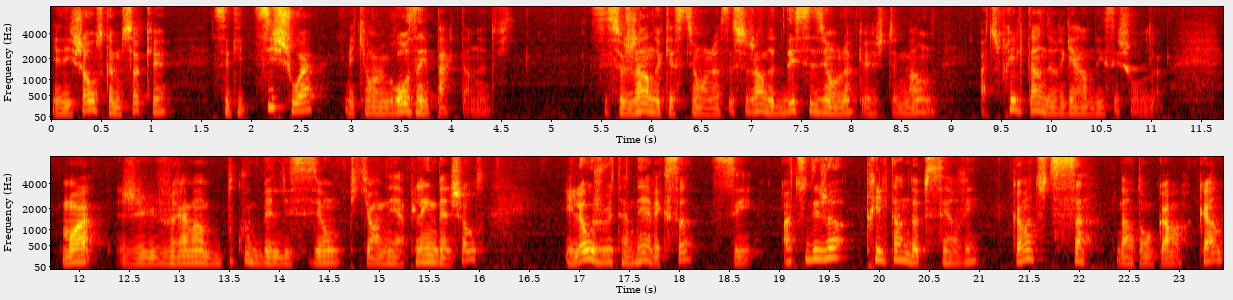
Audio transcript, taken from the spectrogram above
il y a des choses comme ça que c'est des petits choix, mais qui ont un gros impact dans notre vie. C'est ce genre de questions-là, c'est ce genre de décisions-là que je te demande. As-tu pris le temps de regarder ces choses-là? Moi, j'ai eu vraiment beaucoup de belles décisions, puis qui ont amené à plein de belles choses. Et là où je veux t'amener avec ça, c'est as-tu déjà pris le temps d'observer comment tu te sens dans ton corps quand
